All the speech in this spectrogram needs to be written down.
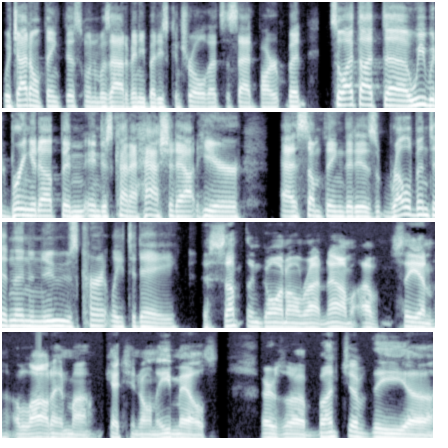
Which I don't think this one was out of anybody's control. That's the sad part. But so I thought uh, we would bring it up and, and just kind of hash it out here as something that is relevant in the news currently today. There's something going on right now. I'm, I'm seeing a lot in my catching on emails there's a bunch of the uh,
